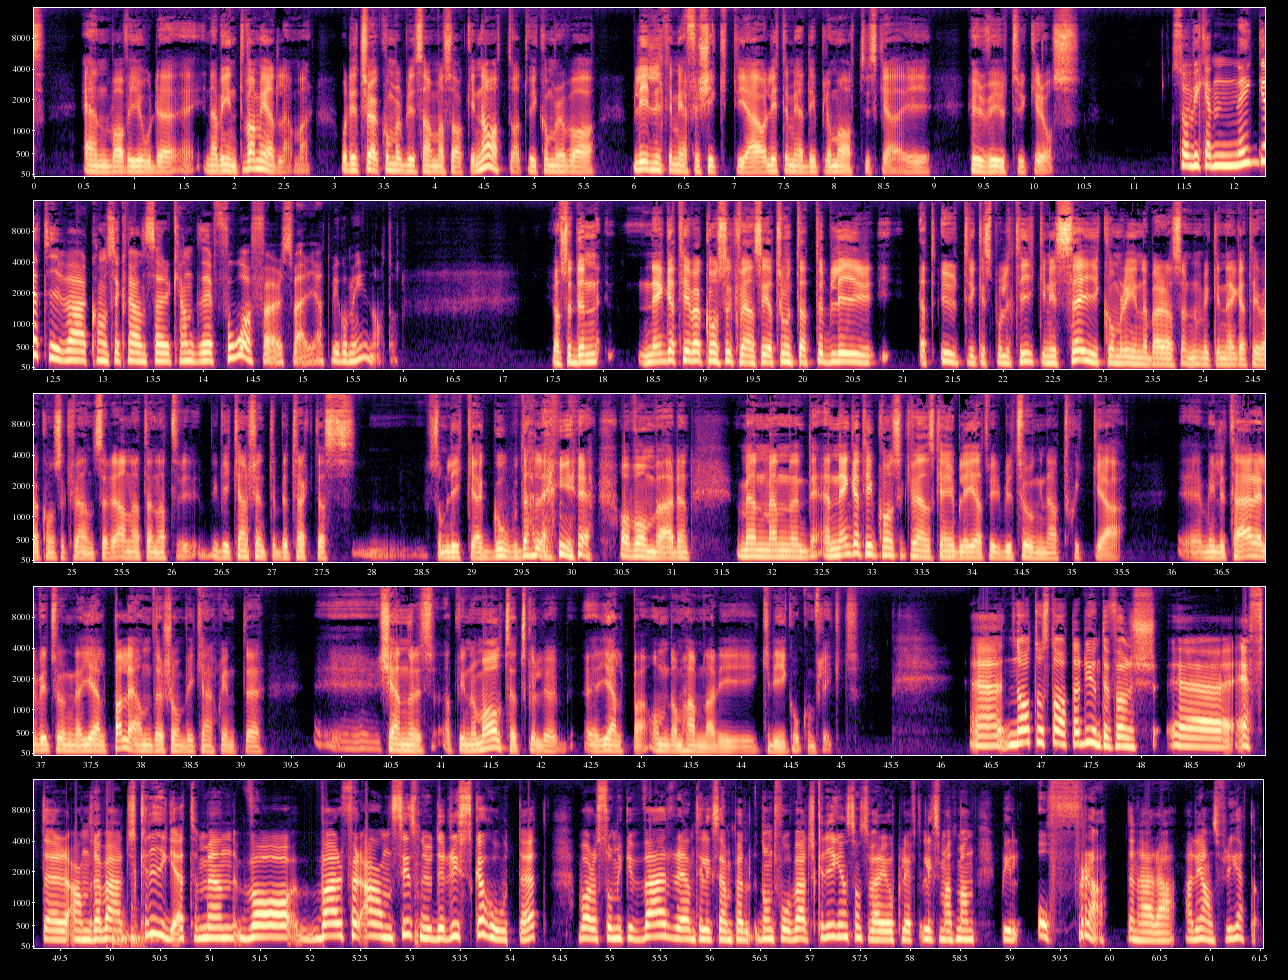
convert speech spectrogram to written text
än vad vi gjorde eh, när vi inte var medlemmar. Och det tror jag kommer att bli samma sak i Nato, att vi kommer att vara, bli lite mer försiktiga och lite mer diplomatiska i hur vi uttrycker oss. Så vilka negativa konsekvenser kan det få för Sverige att vi går med i Nato? Alltså den negativa konsekvensen, jag tror inte att det blir att utrikespolitiken i sig kommer att innebära så mycket negativa konsekvenser annat än att vi, vi kanske inte betraktas som lika goda längre av omvärlden. Men, men en negativ konsekvens kan ju bli att vi blir tvungna att skicka eh, militär eller vi är tvungna att hjälpa länder som vi kanske inte Eh, känner att vi normalt sett skulle eh, hjälpa om de hamnar i krig och konflikt. Eh, Nato startade ju inte förrän eh, efter andra världskriget. Men var, varför anses nu det ryska hotet vara så mycket värre än till exempel de två världskrigen som Sverige upplevt? Liksom att man vill offra den här uh, alliansfriheten.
